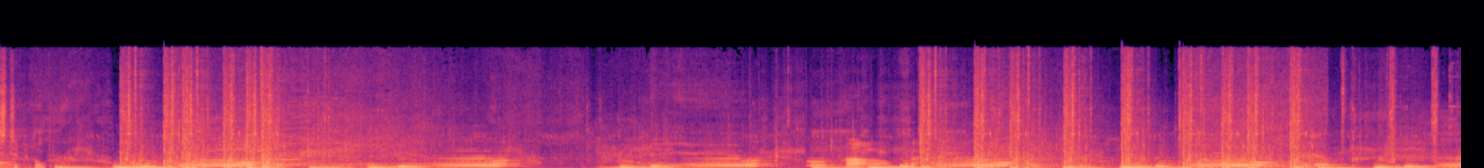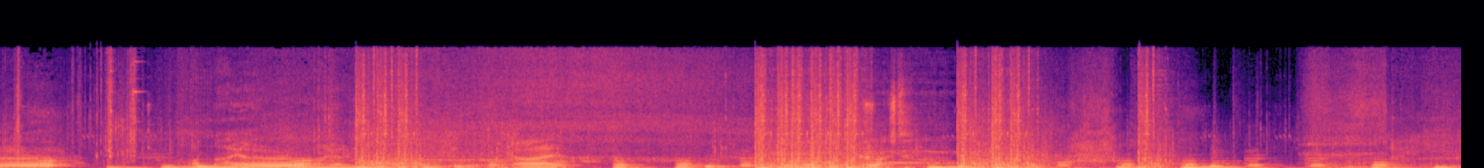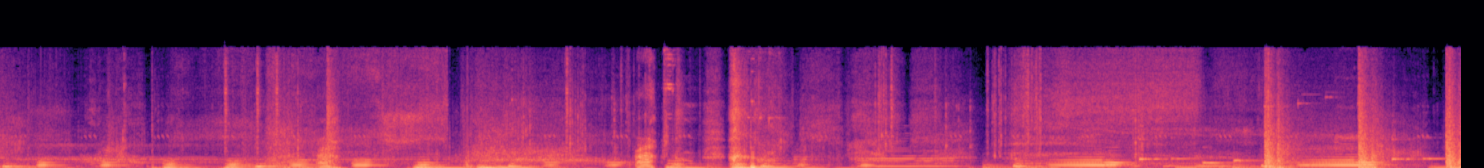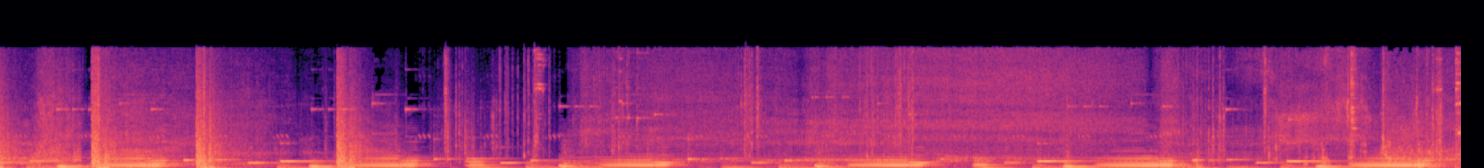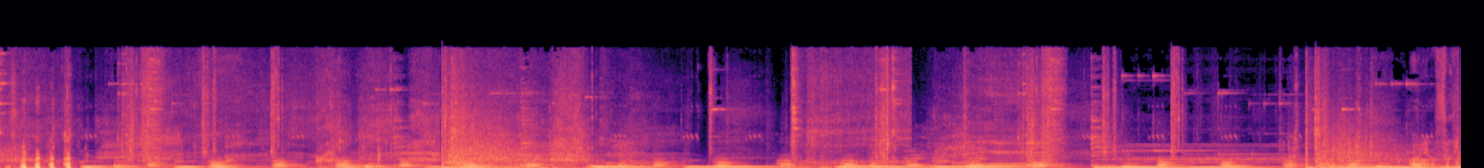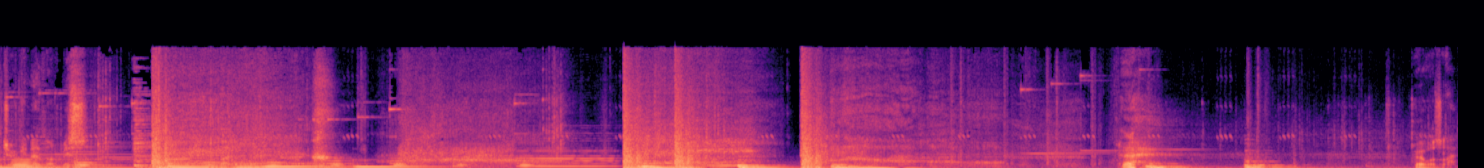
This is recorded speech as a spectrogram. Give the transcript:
This typical? Oh, fuck. On my own, on my own. Die. Christ. 아! Oh, you're fucking joking, that's not miss. Where was I?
